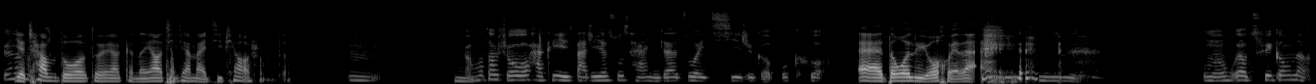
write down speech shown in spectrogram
真的也。差不多，对呀，可能要提前买机票什么的。嗯，然嗯，后到时候还可以把这些素材你再做一期这个播客。哎，等我旅游回来，嗯，我们要催更的，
